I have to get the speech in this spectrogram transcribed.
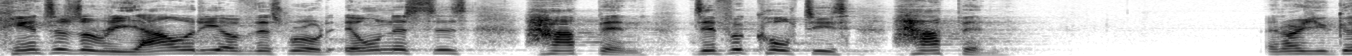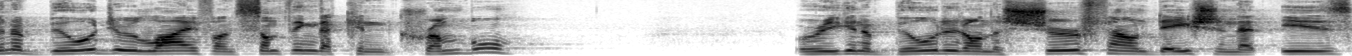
Cancer is a reality of this world. Illnesses happen, difficulties happen. And are you going to build your life on something that can crumble? Or are you going to build it on the sure foundation that is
